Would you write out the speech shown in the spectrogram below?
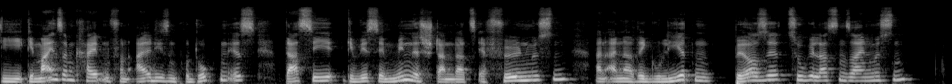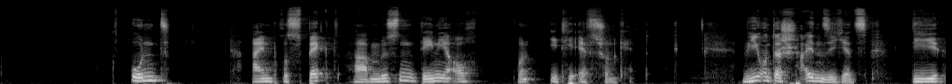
Die Gemeinsamkeiten von all diesen Produkten ist, dass sie gewisse Mindeststandards erfüllen müssen, an einer regulierten Börse zugelassen sein müssen und ein Prospekt haben müssen, den ihr auch von ETFs schon kennt. Wie unterscheiden sich jetzt die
